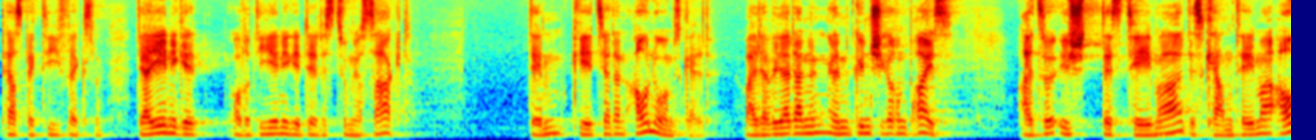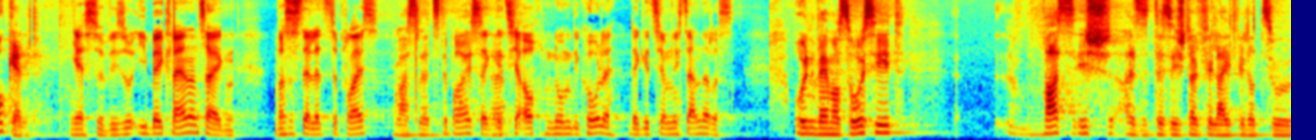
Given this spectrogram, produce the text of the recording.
Perspektivwechsel. Derjenige oder diejenige, der das zu mir sagt, dem geht es ja dann auch nur ums Geld, weil der will ja dann einen günstigeren Preis. Also ist das Thema, das Kernthema auch Geld. Ja, sowieso eBay Kleinanzeigen. Was ist der letzte Preis? Was letzte Preis? Da ja. geht's ja auch nur um die Kohle. Da geht's ja um nichts anderes. Und wenn man so sieht, was ist, also das ist dann vielleicht wieder zu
